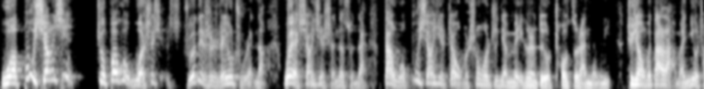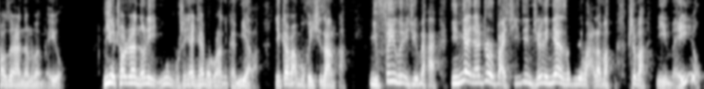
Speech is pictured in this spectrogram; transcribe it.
我不相信。就包括我是绝对是人有主人的，我也相信神的存在，但我不相信在我们生活之间每个人都有超自然能力。就像我们大喇嘛，你有超自然能力吗？没有。你有超自然能力，你五十年前把共产党就该灭了，你干嘛不回西藏啊？你飞回去呗，你念念咒，把习近平给念死不就完了吗？是吧？你没有，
